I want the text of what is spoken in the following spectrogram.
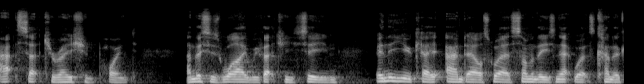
at saturation point. And this is why we've actually seen in the UK and elsewhere some of these networks kind of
